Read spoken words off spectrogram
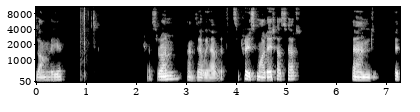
Longley, press run, and there we have it. It's a pretty small data set, and it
